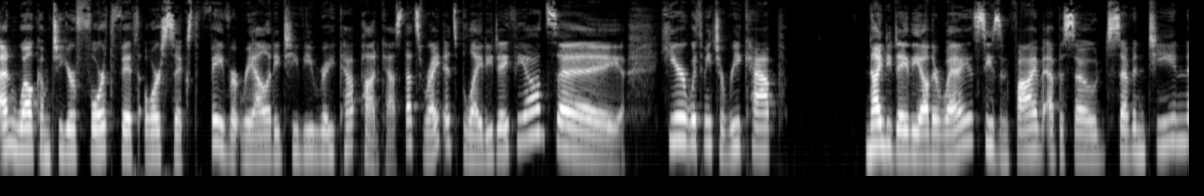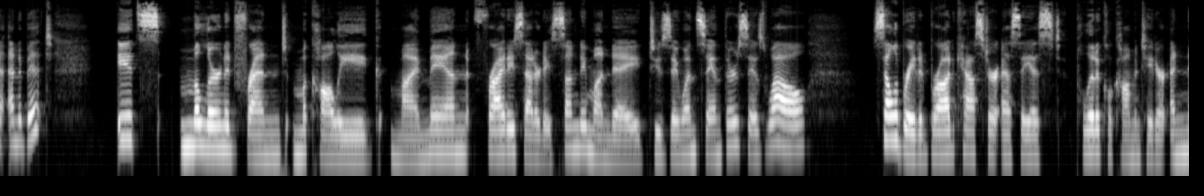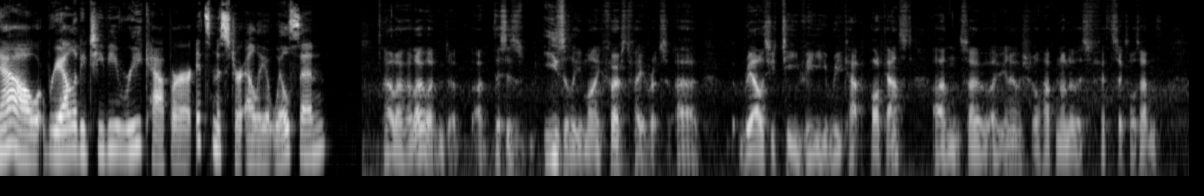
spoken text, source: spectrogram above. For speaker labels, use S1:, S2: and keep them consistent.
S1: and welcome to your fourth, fifth, or sixth favorite reality TV recap podcast. That's right, it's Blighty Day Fiance. Here with me to recap 90 Day the Other Way, season 5, episode 17 and a bit. It's my learned friend, my colleague, my man, Friday, Saturday, Sunday, Monday, Tuesday, Wednesday, and Thursday as well celebrated broadcaster, essayist, political commentator, and now reality TV recapper. It's Mr. Eliot Wilson.
S2: Hello, hello, and uh, uh, this is easily my first favourite uh, reality TV recap podcast. Um, so uh, you know, she'll have none of this fifth, sixth, or seventh.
